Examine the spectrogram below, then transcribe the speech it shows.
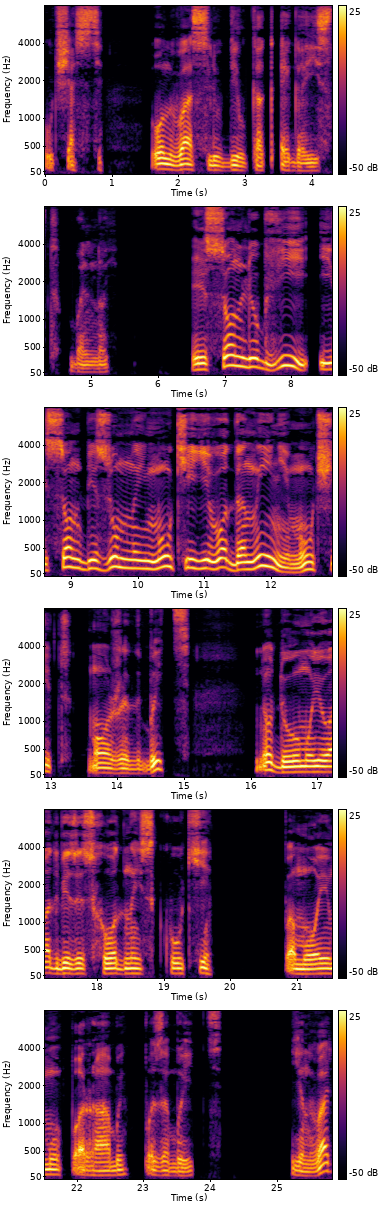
участие? Он вас любил, как эгоист больной. И сон любви, и сон безумной муки его до ныне мучит, может быть, но, думаю, от безысходной скуки, по-моему, пора бы позабыть. Январь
